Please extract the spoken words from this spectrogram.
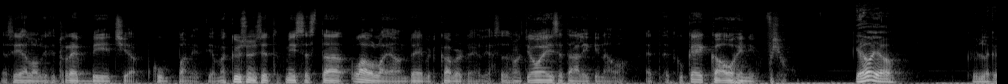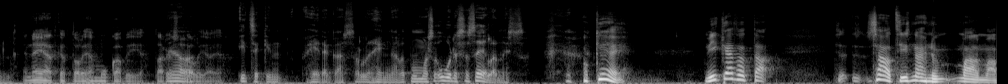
Ja siellä oli sitten Red Beach ja kumppanit. Ja mä kysyin sitten, että missä tämä laulaja on David Coverdale. Ja se sanoi, että joo, ei se täällä ikinä ole. Että et kun keikka on ohi, niin fiu. Joo, joo. Kyllä, kyllä. Ja ne jätkät oli ihan mukavia ja tarjosi. Ja... Itsekin heidän kanssa olen hengailut, muun muassa Uudessa Seelannissa. Okei. Okay. Mikä tota, sä oot siis nähnyt maailmaa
